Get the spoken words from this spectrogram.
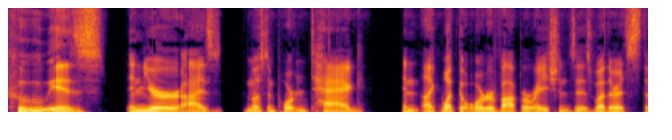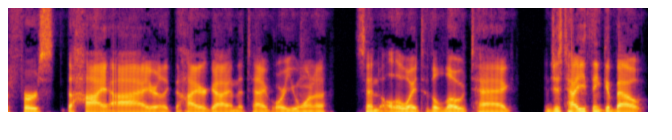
who is in your eyes the most important tag and like what the order of operations is, whether it's the first, the high eye or like the higher guy in the tag, or you want to send all the way to the low tag, and just how you think about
